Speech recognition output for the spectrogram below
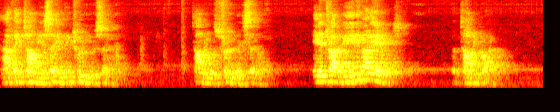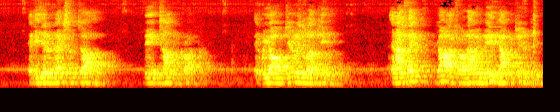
And I think Tommy is saying, be true to yourself. Tommy was true to himself. He didn't try to be anybody else Tommy Crocker. And he did an excellent job being Tommy Crocker. And we all dearly loved him. And I thank God for allowing me the opportunity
